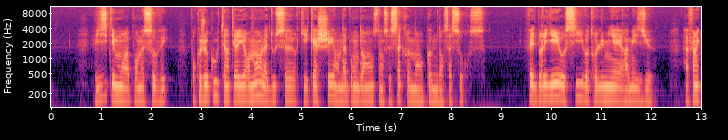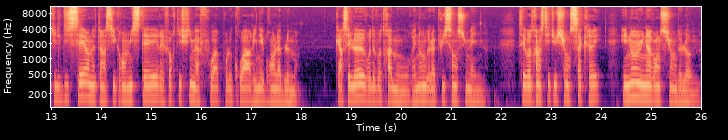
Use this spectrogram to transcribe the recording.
visitez-moi pour me sauver, pour que je goûte intérieurement la douceur qui est cachée en abondance dans ce sacrement comme dans sa source. Faites briller aussi votre lumière à mes yeux, afin qu'ils discernent un si grand mystère et fortifient ma foi pour le croire inébranlablement. Car c'est l'œuvre de votre amour et non de la puissance humaine. C'est votre institution sacrée et non une invention de l'homme.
